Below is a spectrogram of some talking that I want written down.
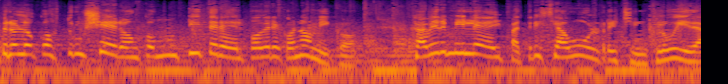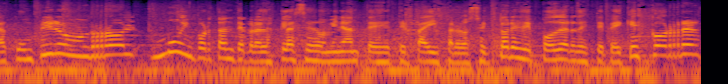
pero lo construyeron como un títere del poder económico. Javier Milei, Patricia Bullrich incluida, cumplieron un rol muy importante para las clases dominantes de este país, para los sectores de poder de este país, que es correr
